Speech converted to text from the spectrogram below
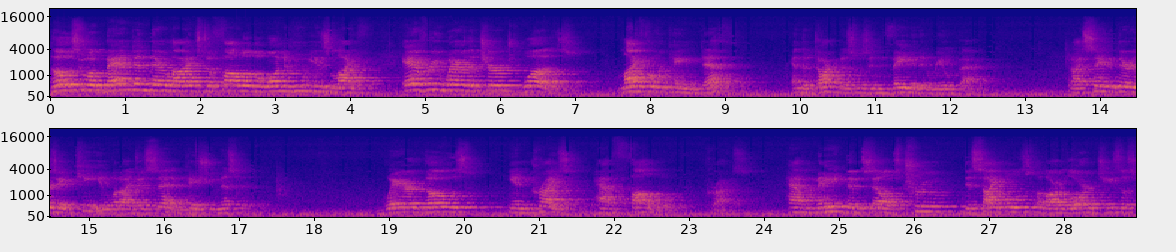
Those who abandoned their lives to follow the one who is life. Everywhere the church was, life overcame death, and the darkness was invaded and reeled back. And I say that there is a key in what I just said in case you missed it. Where those in Christ have followed Christ, have made themselves true disciples of our Lord Jesus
